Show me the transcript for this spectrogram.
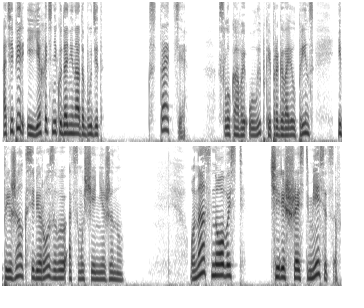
а теперь и ехать никуда не надо будет. «Кстати», — с лукавой улыбкой проговорил принц и прижал к себе розовую от смущения жену. «У нас новость. Через шесть месяцев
